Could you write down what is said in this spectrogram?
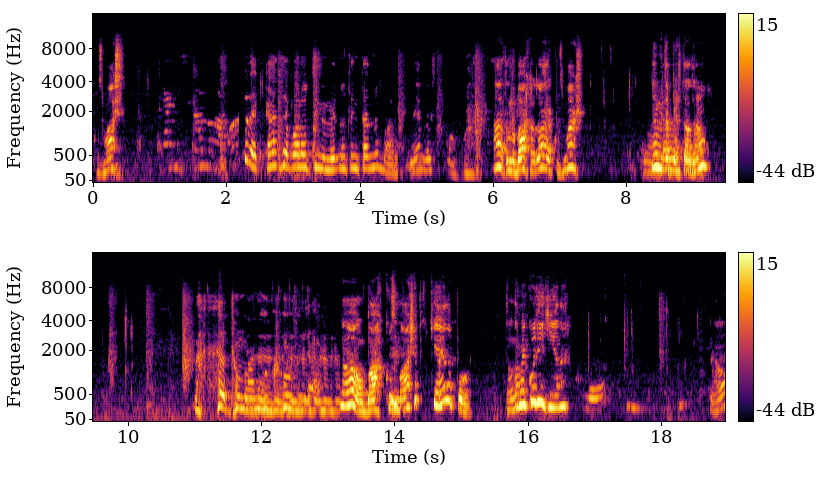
Com os machos. Por acaso, agora, ultimamente, não tenho estado no bar. Né? Mas, bom. Ah, tá no barco agora com os machos? Não é muito apertado, não? Tomar no cu. Não, o barco com os machos é pequeno, pô. Então dá uma encolhidinha, né? Não,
